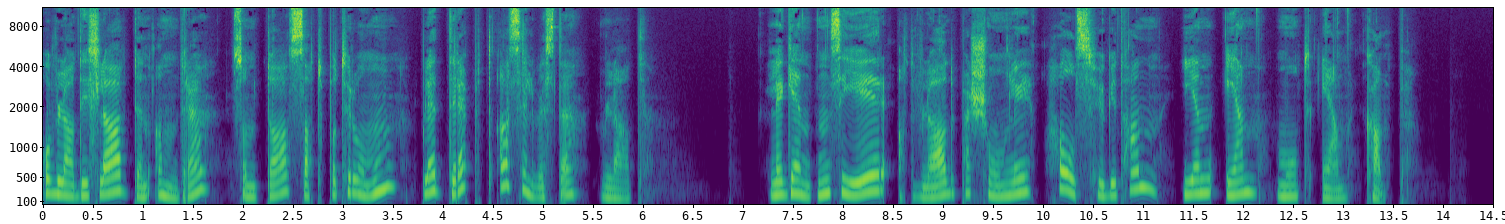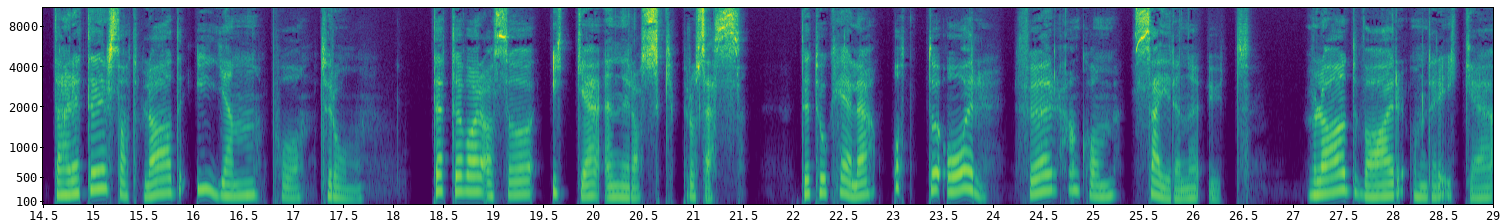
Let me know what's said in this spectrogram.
Og Vladislav den andre, som da satt på tronen, ble drept av selveste Vlad. Legenden sier at Vlad personlig halshugget han i en én mot én-kamp. Deretter satt Vlad igjen på tronen. Dette var altså ikke en rask prosess. Det tok hele åtte år før han kom seirende ut. Vlad var, om dere ikke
